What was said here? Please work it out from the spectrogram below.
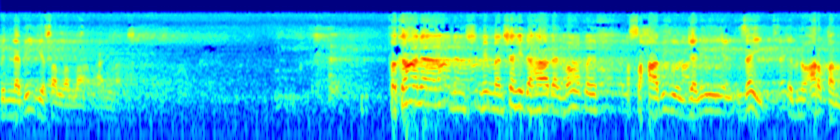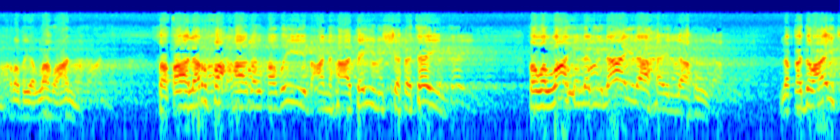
بالنبي صلى الله عليه وسلم. فكان من ممن شهد هذا الموقف الصحابي الجليل زيد بن أرقم رضي الله عنه. فقال ارفع هذا القضيب عن هاتين الشفتين. فوالله الذي لا إله إلا هو. لقد رأيت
